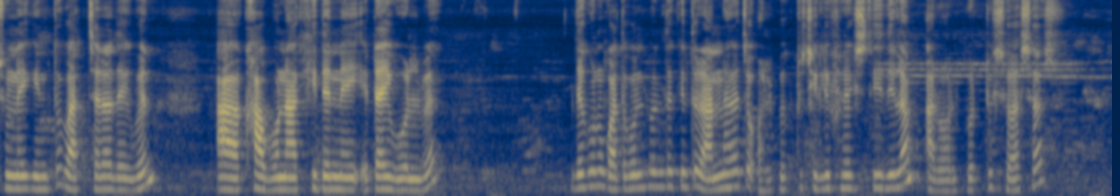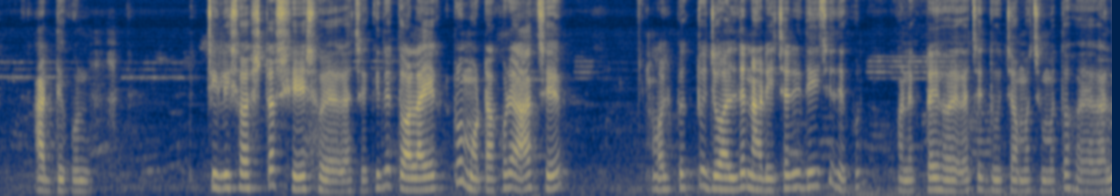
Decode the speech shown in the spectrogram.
শুনে কিন্তু বাচ্চারা দেখবেন খাব না, খিদে নেই, এটাই বলবে। দেখুন, কথা বলতে বলতে কিন্তু রান্না হয়েছে। অল্প একটু চিলি ফ্লেক্স দিয়ে দিলাম আর অল্প একটু সয়া সস আর দেখুন, চিলি সসটা শেষ হয়ে গেছে। কিন্তু তলায় একটু মোটা করে আছে। অল্প একটু জল দিয়ে নাড়িয়ে চাড়িয়ে দিয়েছি। দেখুন, অনেকটাই হয়ে গেছে। দু চামচের মতো হয়ে গেল।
